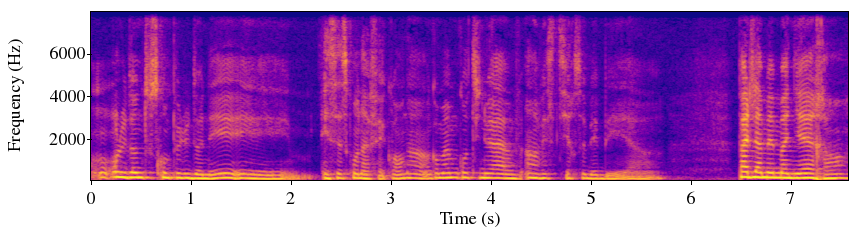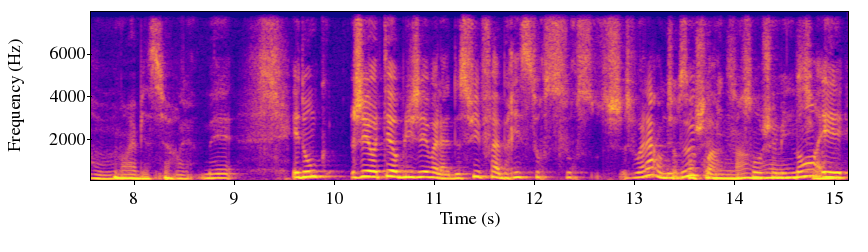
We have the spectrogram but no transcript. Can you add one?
on, lui donne tout ce qu'on peut lui donner. Et, et c'est ce qu'on a fait. Quoi. On a quand même continué à, investir ce bébé. Euh, pas de la même manière. Hein, ouais, bien sûr. Voilà. Mais, et donc, j'ai été obligée voilà, de suivre Fabrice sur, sur, voilà, on est deux, son quoi, cheminement, sur son cheminement. et,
